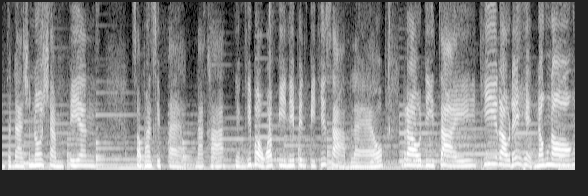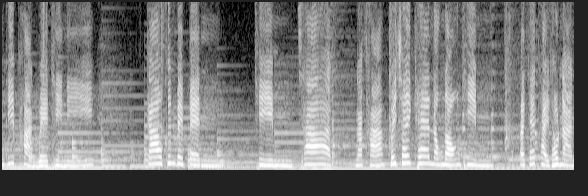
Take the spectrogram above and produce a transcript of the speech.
International Champion 2018 นะคะ อย่างที่บอกว่าปีนี้เป็นปีที่ 3 แล้ว เราดีใจที่เราได้เห็นน้องๆที่ผ่านเวทีนี้ ก้าวขึ้นไปเป็นทีมชาตินะคะ ไม่ใช่แค่น้องๆทีมประเทศไทยเท่านั้น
